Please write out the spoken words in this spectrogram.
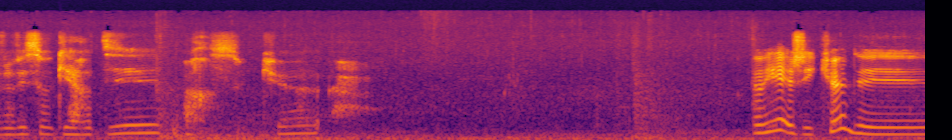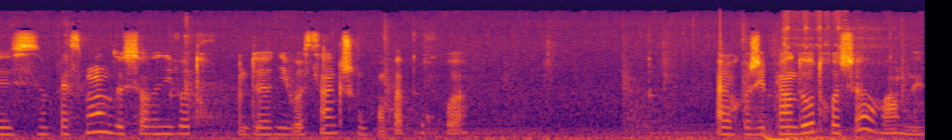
Je vais sauvegarder parce que... Oui, j'ai que des emplacements de sort de niveau 3, de niveau 5, je comprends pas pourquoi. Alors que j'ai plein d'autres sorts, hein, mais...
